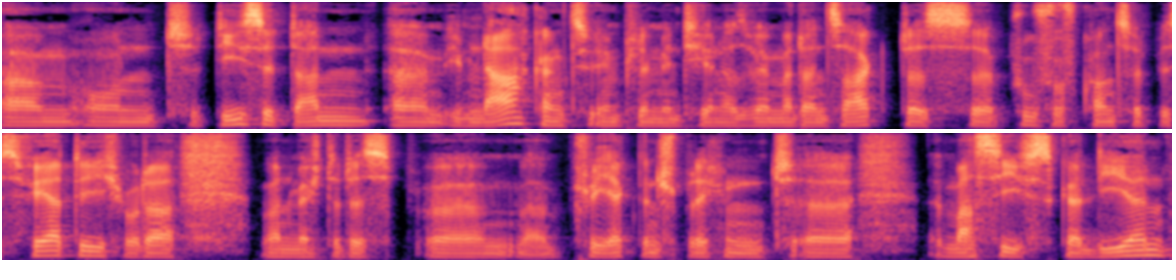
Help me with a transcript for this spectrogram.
Ähm, und diese dann ähm, im Nachgang zu implementieren, also wenn man dann sagt, das äh, Proof of Concept ist fertig oder man möchte das ähm, Projekt entsprechend äh, massiv skalieren,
